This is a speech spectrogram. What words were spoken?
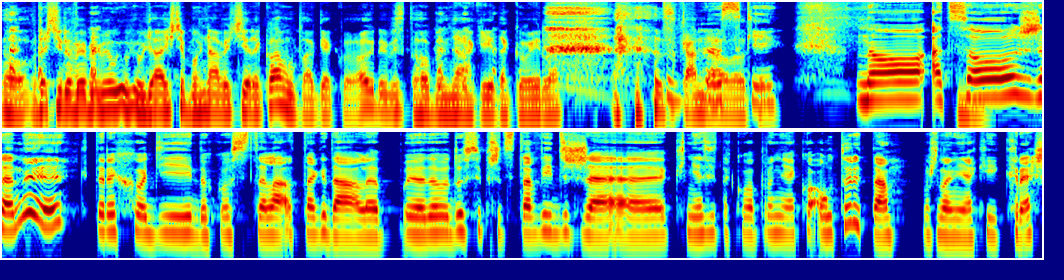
No, v dnešní době by mi udělal ještě možná větší reklamu pak, jako, jo, kdyby z toho byl nějaký takovýhle skandál velký. No a co hmm. ženy, které chodí do kostela a tak dále. Dovedu si představit, že kněz je taková pro ně jako autorita. Možná nějaký crash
